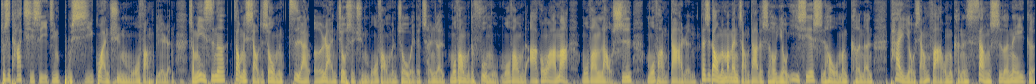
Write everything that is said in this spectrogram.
就是他其实已经不习惯去模仿别人。什么意思呢？在我们小的时候，我们自然而然就是去模仿我们周围的成人，模仿我们的父母，模仿我们的阿公阿嬷，模仿老师，模仿大人。但是当我们慢慢长大的时候，有一些时候我们可能太有想法，我们可能丧。丧失了那一个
